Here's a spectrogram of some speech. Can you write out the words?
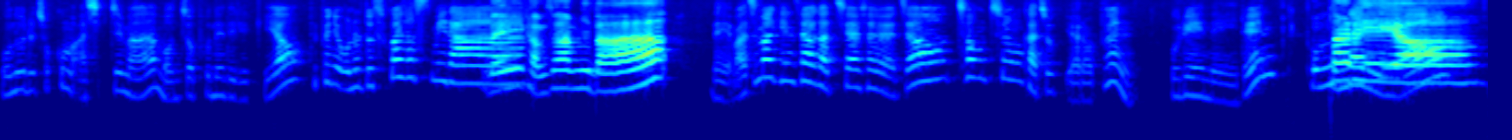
오늘은 조금 아쉽지만 먼저 보내드릴게요. 대표님 오늘도 수고하셨습니다. 네, 감사합니다. 네, 마지막 인사 같이 하셔야죠. 청춘 가족 여러분, 우리의 내일은 봄날이에요.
